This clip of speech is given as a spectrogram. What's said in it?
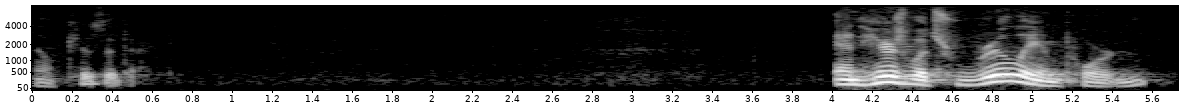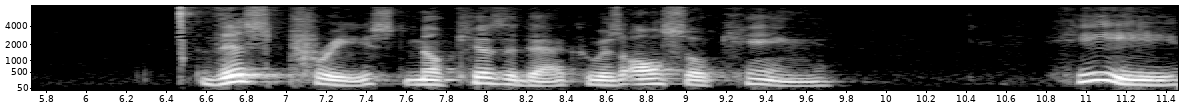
Melchizedek. And here's what's really important this priest, Melchizedek, who is also king, he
